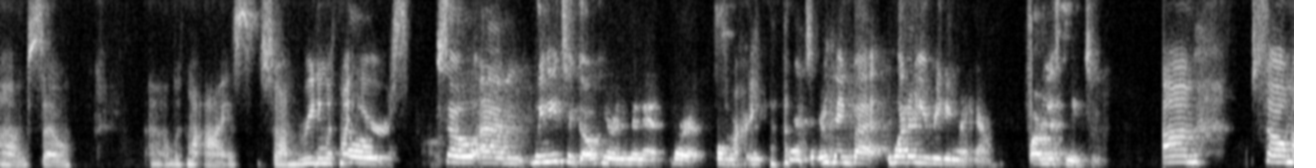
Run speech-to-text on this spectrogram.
Um, so uh, with my eyes. So I'm reading with my oh, ears. So um, we need to go here in a minute. We're over Sorry. minutes, everything. But what are you reading right now or listening to? Um. So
